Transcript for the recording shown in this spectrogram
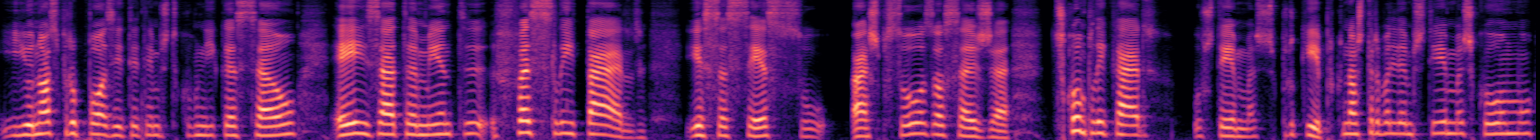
e o nosso propósito em termos de comunicação é exatamente facilitar esse acesso às pessoas, ou seja, descomplicar os temas. Porquê? Porque nós trabalhamos temas como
